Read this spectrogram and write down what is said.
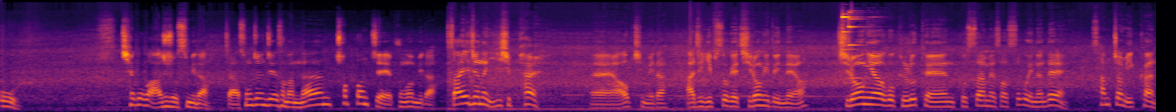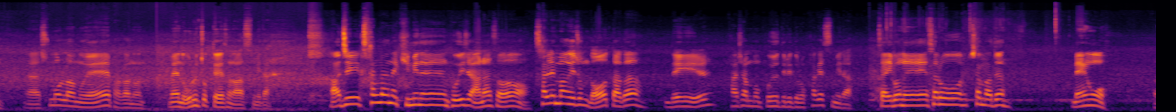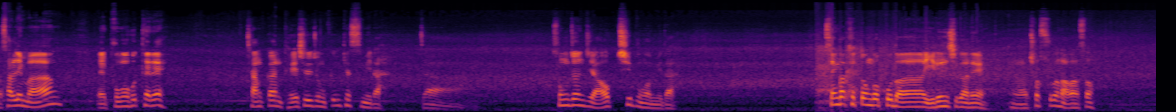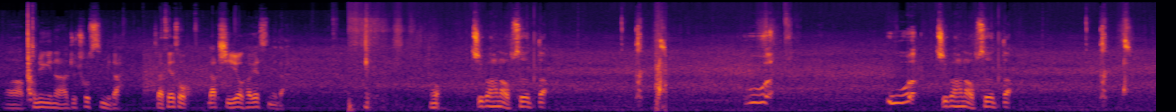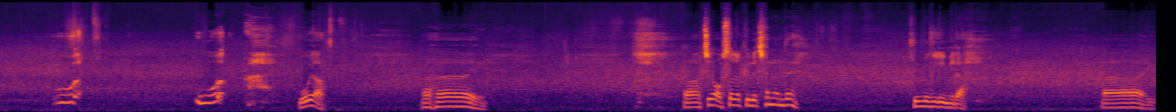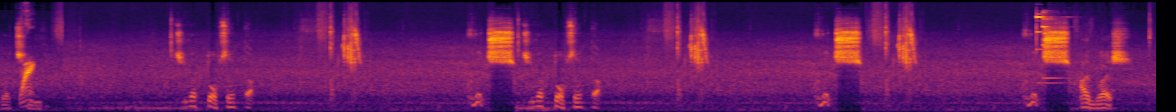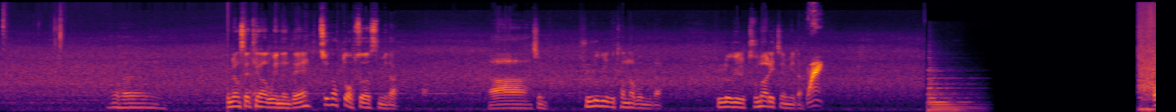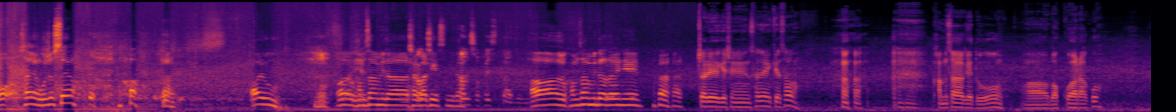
오, 최고가 아주 좋습니다. 자, 송전지에서 만난 첫 번째 붕어입니다. 사이즈는 28, 예, 아홉치입니다. 아직 입속에 지렁이도 있네요. 지렁이하고 글루텐 보쌈해서 쓰고 있는데 3.2칸 아, 수몰나무에 박아놓은 맨 오른쪽 대에서 나왔습니다. 아직 산란의 기미는 보이지 않아서 살림망에 좀 넣었다가 내일 다시 한번 보여드리도록 하겠습니다. 자 이번에 새로 협찬받은 맹호 살림망 네, 붕어 호텔에 잠깐 대실 좀 끊겠습니다. 자 송전지 아홉치 붕어입니다. 생각했던 것보다 이른 시간에 어, 첫 수가 나와서 어, 분위기는 아주 좋습니다. 자 계속 낚시 이어가겠습니다. 어, 찌가 하나 없어졌다. 우와, 우와, 찌가 하나 없어졌다. 우와, 우와, 뭐야? 아하이. 아, 찌가 없어졌길래 챘는데 블루길입니다. 아, 이거 참. 찌가 또 없어졌다. 그렇지. 찌가 또 없어졌다. 그렇지. 그렇지. 아, 뭐야, 씨. 조명 세팅하고 있는데 찌가 또 없어졌습니다. 아, 지금 블루길 붙었나 봅니다. 블루길 두 마리째입니다. 어, 사장님 오셨어요? 아유, 아유, 감사합니다. 잘 마시겠습니다. 아유 감사합니다 사장님 자리에 계신 사장님께서 감사하게도 어, 먹고 하라고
